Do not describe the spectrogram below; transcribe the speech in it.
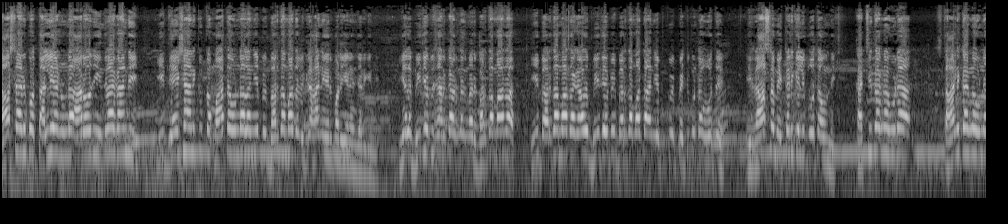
రాష్ట్రానికి ఒక తల్లి అని ఉన్న ఆ రోజు ఇందిరాగాంధీ ఈ దేశానికి ఒక మాత ఉండాలని చెప్పి భరతమాత విగ్రహాన్ని ఏర్పాటు చేయడం జరిగింది. ఇలా బీజేపీ సర్కార్ ఉన్నది. మరి భరతమాత ఈ భరతమాత కాదు బీజేపీ భరతమాత అని చెప్పి పెట్టుకుంటా పోతే ఈ రాష్ట్రం ఎక్కడికి వెళ్ళిపోతా ఉంది? ఖచ్చితంగా కూడా స్థానికంగా ఉన్న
